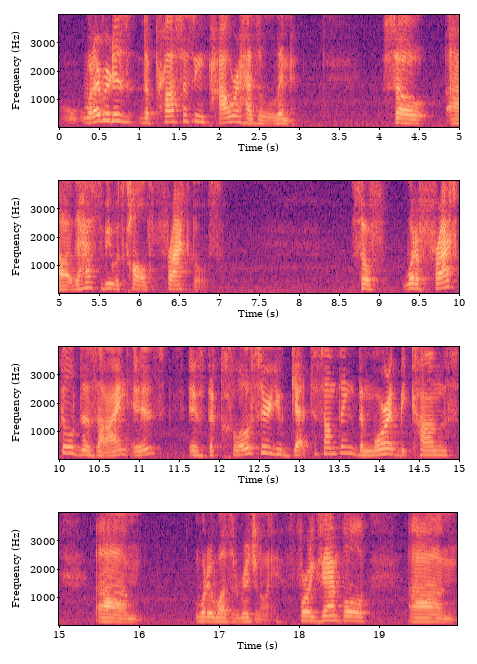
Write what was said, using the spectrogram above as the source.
whatever it is, the processing power has a limit. So uh, there has to be what's called fractals. So f- what a fractal design is is the closer you get to something, the more it becomes um, what it was originally. For example, um,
